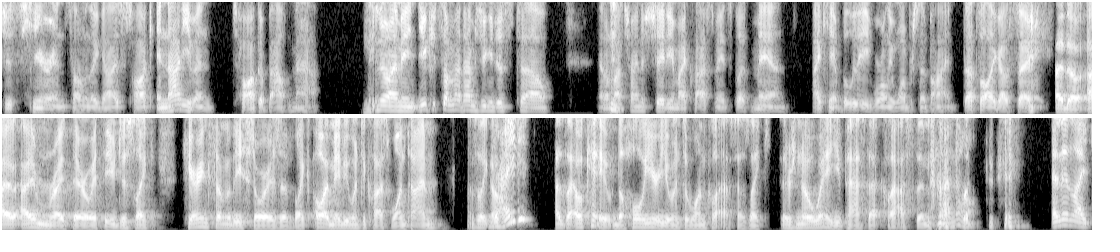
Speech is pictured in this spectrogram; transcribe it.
Just hearing some of the guys talk and not even talk about math. You know what I mean? You could sometimes you can just tell, and I'm not trying to shady my classmates, but man, I can't believe we're only one percent behind. That's all I gotta say. I know. I, I am right there with you. Just like hearing some of these stories of like, oh, I maybe went to class one time. I was like, oh, right? I was like, okay, the whole year you went to one class. I was like, there's no way you passed that class then. I was like, and then like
